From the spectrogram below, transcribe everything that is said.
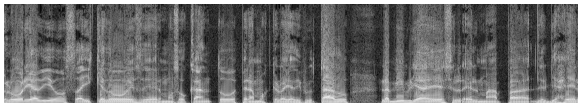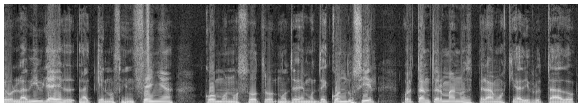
Gloria a Dios, ahí quedó ese hermoso canto, esperamos que lo haya disfrutado. La Biblia es el, mapa del viajero, la Biblia es la que nos enseña cómo nosotros nos debemos de conducir. Por tanto, hermanos, esperamos que haya disfrutado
